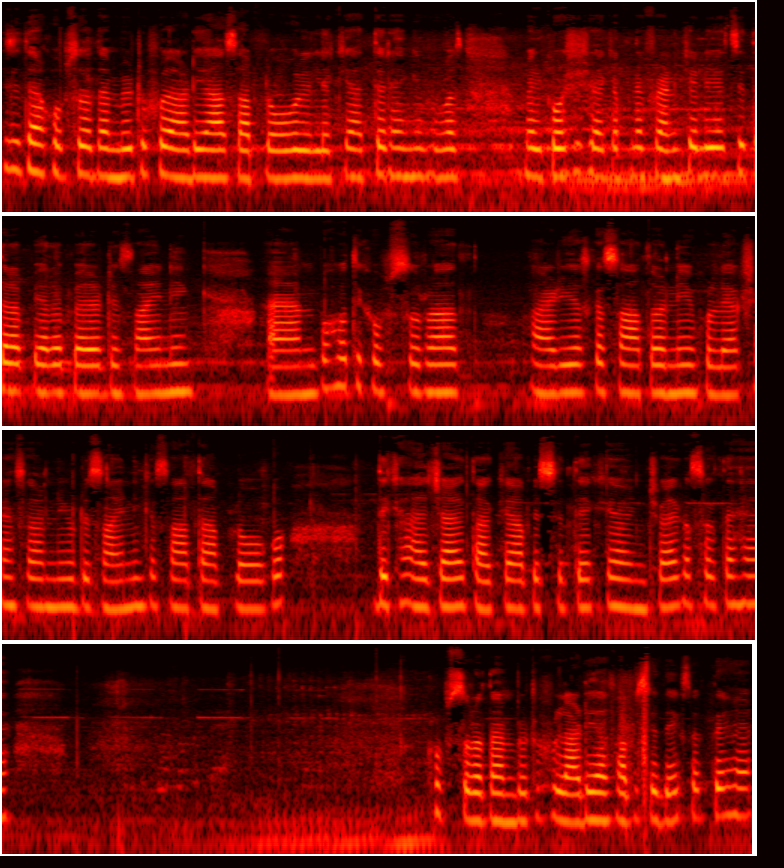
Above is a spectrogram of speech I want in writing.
इसी तरह खूबसूरत एंड ब्यूटीफुल आइडियाज़ आप लोगों को लेके आते रहेंगे। बस मेरी कोशिश है कि अपने फ्रेंड के लिए इसी तरह प्यारे प्यारे डिज़ाइनिंग एंड बहुत ही खूबसूरत आइडियाज़ के साथ और न्यू कलेक्शन और न्यू डिज़ाइनिंग के साथ आप लोगों को दिखाया जाए ताकि आप इसे देखें और इंजॉय कर सकते हैं। खूबसूरत एंड ब्यूटीफुल आइडियाज़ आप इसे देख सकते हैं।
